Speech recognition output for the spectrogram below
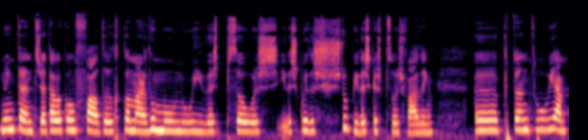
No entanto, já estava com falta de reclamar do mundo e das pessoas e das coisas estúpidas que as pessoas fazem. Uh, portanto, yeah,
